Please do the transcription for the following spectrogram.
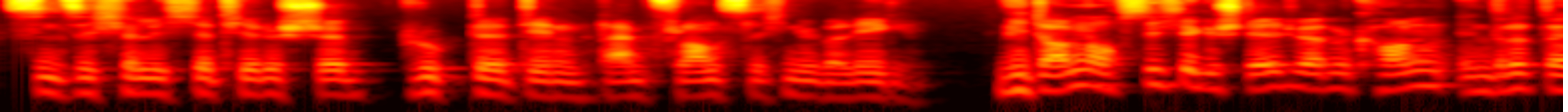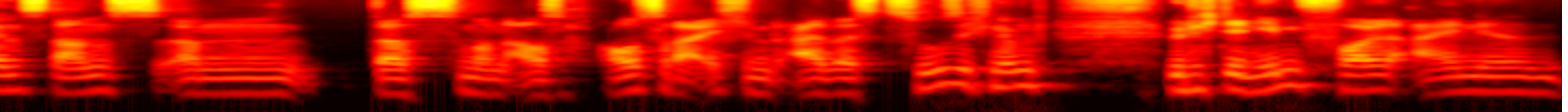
sind sicherlich hier tierische Produkte den rein pflanzlichen überlegen. Wie dann auch sichergestellt werden kann, in dritter Instanz, ähm, dass man aus, ausreichend Eiweiß zu sich nimmt, würde ich dir in jedem Fall einen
